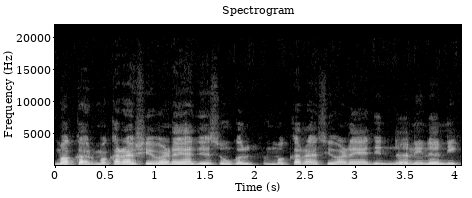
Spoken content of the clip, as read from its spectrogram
મકર. મકર રાશિવાળાએ આજે શું કરવું મકર રાશિવાળાએ આજે નાની નાની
